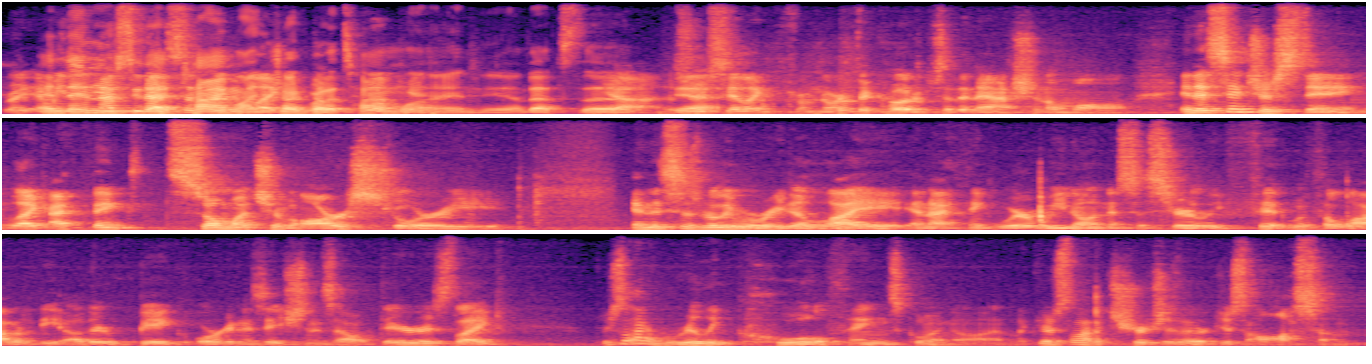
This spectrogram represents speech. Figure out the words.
Right. I and mean, then you see that that's the thing, timeline. like, you talk about a timeline. You know, that's the yeah, so you say like from North Dakota to the National Mall, and it's interesting. Like I think so much of our story, and this is really where we delight, and I think where we don't necessarily fit with a lot of the other big organizations out there is like there's a lot of really cool things going on. Like there's a lot of churches that are just awesome,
